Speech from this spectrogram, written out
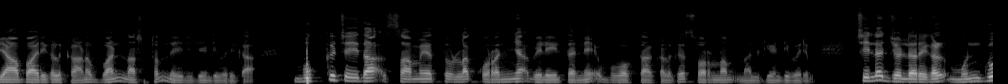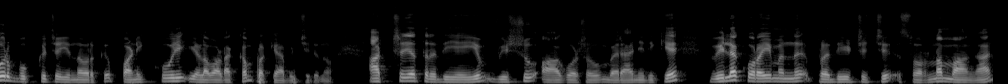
വ്യാപാരികൾക്കാണ് വൻ നഷ്ടം നേരിടേണ്ടി വരിക. ബുക്ക് ചെയ്ത സമയത്തുള്ള കുറഞ്ഞ വിലയിൽ തന്നെ ഉപഭോക്താക്കൾക്ക് സ്വർണം നൽകേണ്ടി വരും. ചില ജ്വല്ലറികൾ മുൻകൂർ ബുക്ക് ചെയ്യുന്നവർക്ക് പണിക്കൂലി ഇളവടക്കം പ്രഖ്യാപിച്ചിരുന്നു. അക്ഷയ തൃതീയയും വിഷു ആഘോഷവും വരാനിരിക്കെ വില കുറയുമെന്ന് പ്രതീക്ഷിച്ച് സ്വർണം വാങ്ങാൻ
